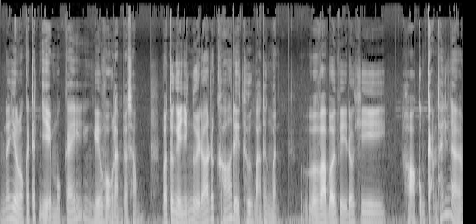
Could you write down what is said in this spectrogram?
nó như là một cái trách nhiệm, một cái nghĩa vụ làm cho xong và tôi nghĩ những người đó rất khó để thương bản thân mình. Và bởi vì đôi khi họ cũng cảm thấy là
